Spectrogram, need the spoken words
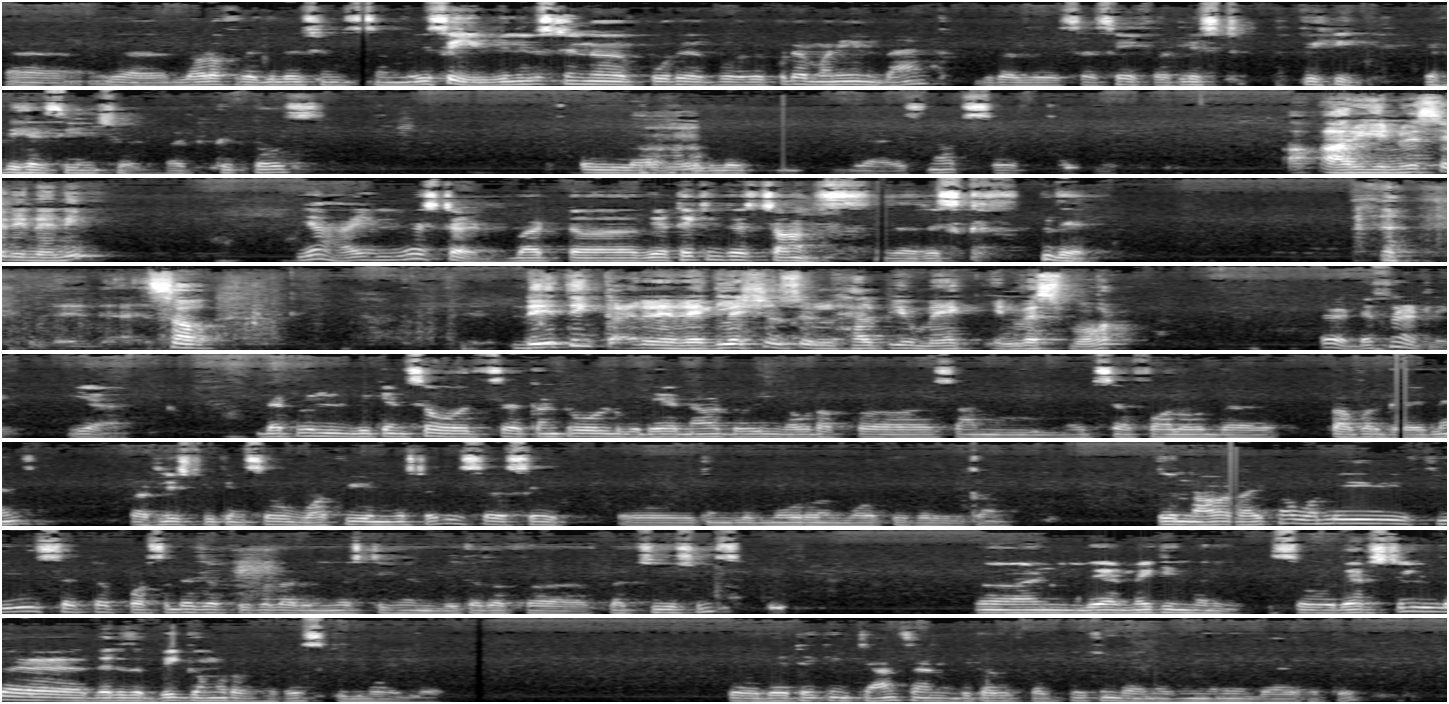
Uh, yeah, a lot of regulations. And you see, we invest in a, put a, put our money in bank because it's a safe. At least we FDIC insured. But cryptos, still a lot mm-hmm. of regulations. Yeah, it's not safe. Are you invested in any? Yeah, I invested, but uh, we are taking this chance, the risk there. so do you think regulations will help you make invest more? Yeah, definitely. Yeah, that will we can so it's uh, controlled. They are not doing out of uh, some. It's uh, follow the proper guidelines. At least we can say what we invested is uh, safe. So we can look more and more people will come. So now, right now, only few set of percentage of people are investing in because of uh, fluctuations, uh, and they are making money. So they are still uh, there is a big amount of risk involved there. So they're taking chance and because of fluctuation, they're making money and they're happy.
